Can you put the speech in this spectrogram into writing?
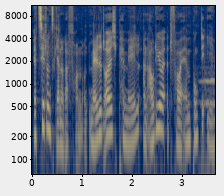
Erzählt uns gerne davon und meldet euch per Mail an audio.vrm.de.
